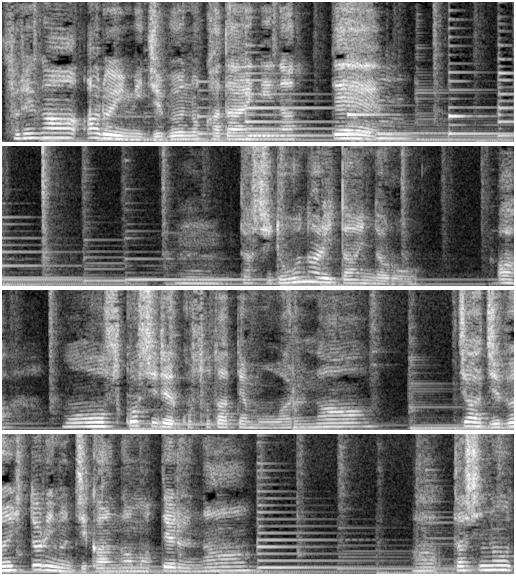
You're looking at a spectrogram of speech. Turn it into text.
それがある意味自分の課題になって、うんうん、私どうなりたいんだろうあもう少しで子育ても終わるなじゃあ自分一人の時間が持てるな。あ私の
